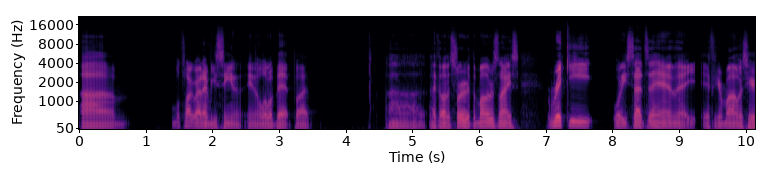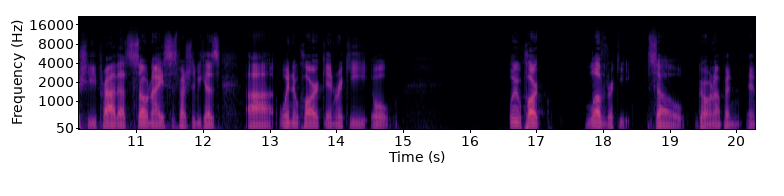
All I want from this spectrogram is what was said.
Um, we'll talk about NBC in, in a little bit, but uh, I thought the story with the mother was nice. Rickie, what he said to him that if your mom was here, she'd be proud. That's so nice, especially because uh, Wyndham Clark and Rickie, well, William Clark loved Rickie, so growing up and, and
